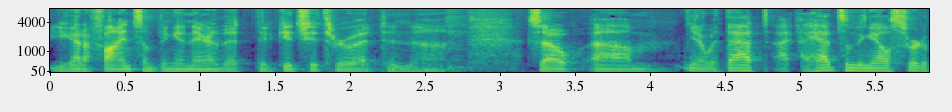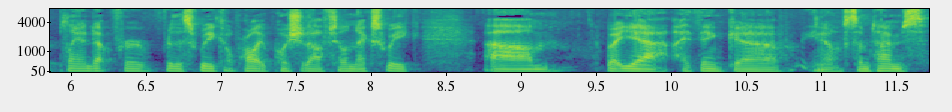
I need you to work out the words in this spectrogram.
you gotta find something in there that that gets you through it. And uh, so, um, you know, with that, I, I, had something else sort of planned up for for this week. I'll probably push it off till next week. Um, but yeah, I think uh, you know sometimes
